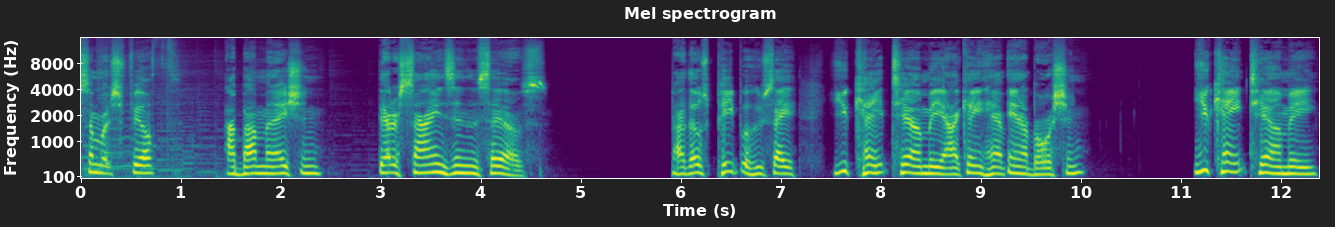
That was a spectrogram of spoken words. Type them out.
So much filth, abomination that are signs in themselves. By those people who say, You can't tell me I can't have an abortion. You can't tell me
